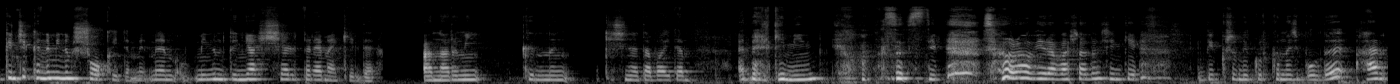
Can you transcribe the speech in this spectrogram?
икенче көнне минем шок иде минем дөнья челпәрәмә килде аннары мин көннең киченә таба әйтәм ә бәлки мин дип сорау бирә башладым чөнки бик шундый куркыныч булды һәм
